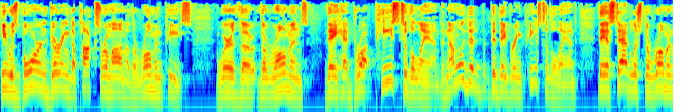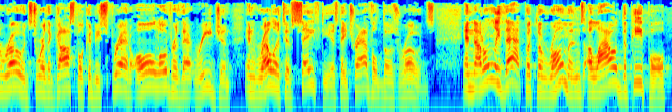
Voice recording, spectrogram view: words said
He was born during the Pax Romana, the Roman peace, where the, the Romans, they had brought peace to the land. And not only did, did they bring peace to the land, they established the Roman roads to where the gospel could be spread all over that region in relative safety as they traveled those roads. And not only that, but the Romans allowed the people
